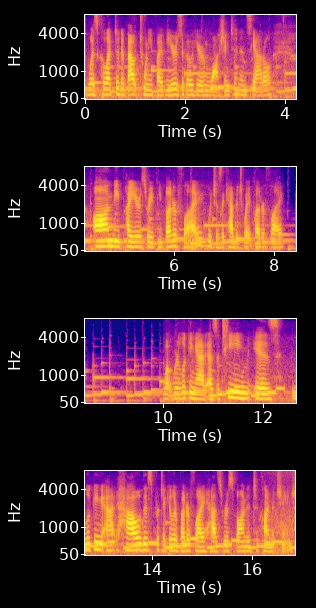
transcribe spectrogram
was collected about 25 years ago here in Washington and Seattle on the Pieris rapae butterfly, which is a cabbage white butterfly. What we're looking at as a team is looking at how this particular butterfly has responded to climate change.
